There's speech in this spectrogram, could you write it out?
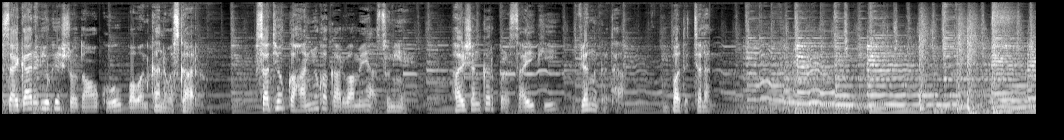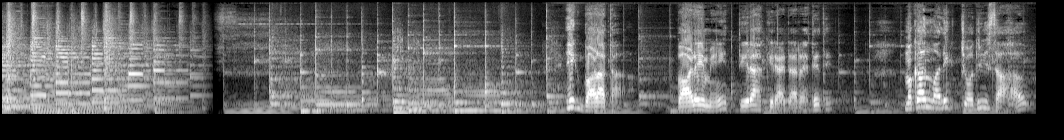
सहकार रेडियो के श्रोताओं को पवन का नमस्कार। साथियों, कहानियों का कारवा में आज सुनिए हरिशंकर परसाई की व्यंग कथा। बद चलन। एक बाड़ा था। बाड़े में तेरह किराएदार रहते थे। मकान मालिक चौधरी साहब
